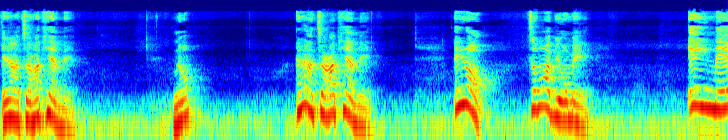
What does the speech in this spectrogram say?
အဲ့ဒါကြားဖြန့်မယ်เนาะအဲ့ဒါကြားဖြန့်မယ်အဲ့တော့ကျွန်မပြောမယ်အိမ်မဲ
